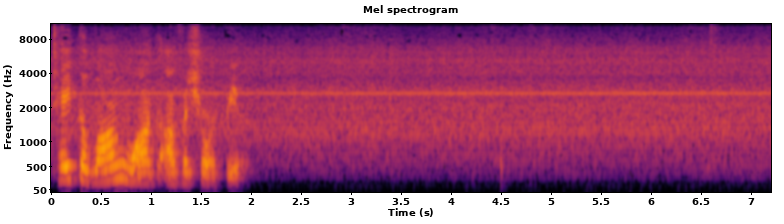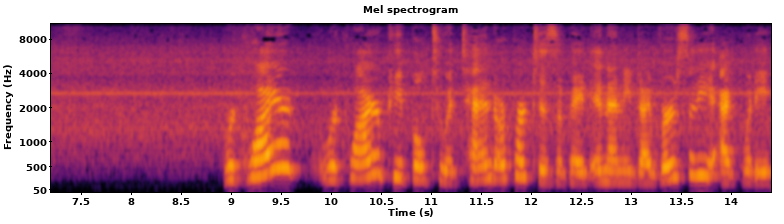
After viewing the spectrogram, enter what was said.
take a long walk off a short pier. Required require people to attend or participate in any diversity, equity,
